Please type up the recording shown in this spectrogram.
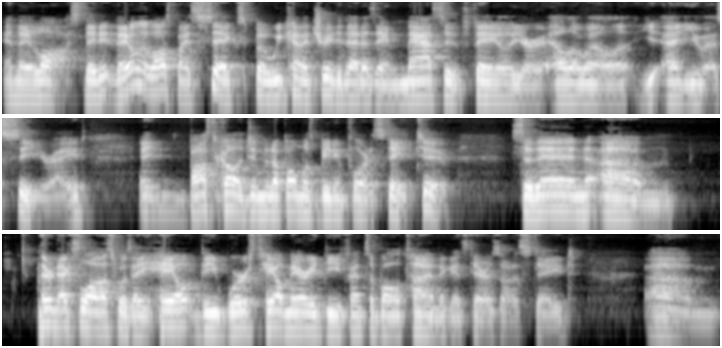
and they lost. They did, they only lost by six, but we kind of treated that as a massive failure. LOL at USC, right? And Boston College ended up almost beating Florida State too. So then um, their next loss was a hail, the worst hail mary defense of all time against Arizona State. Um,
